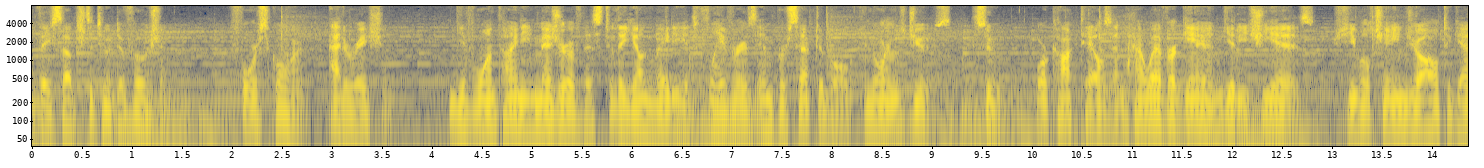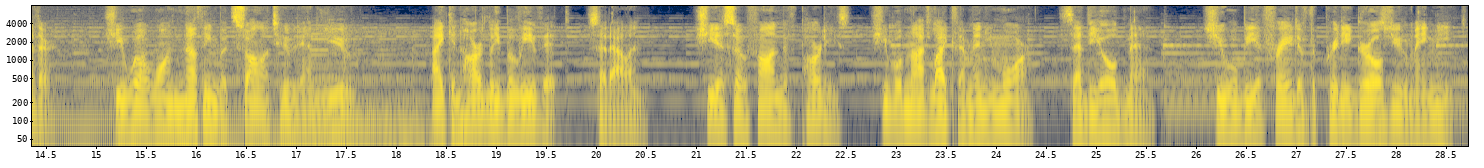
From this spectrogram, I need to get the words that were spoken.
they substitute devotion. For scorn, adoration. Give one tiny measure of this to the young lady its flavor is imperceptible in orange juice, soup, or cocktails and however gay and giddy she is, she will change altogether. She will want nothing but solitude and you. I can hardly believe it, said Alan. She is so fond of parties, she will not like them anymore, said the old man. She will be afraid of the pretty girls you may meet.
